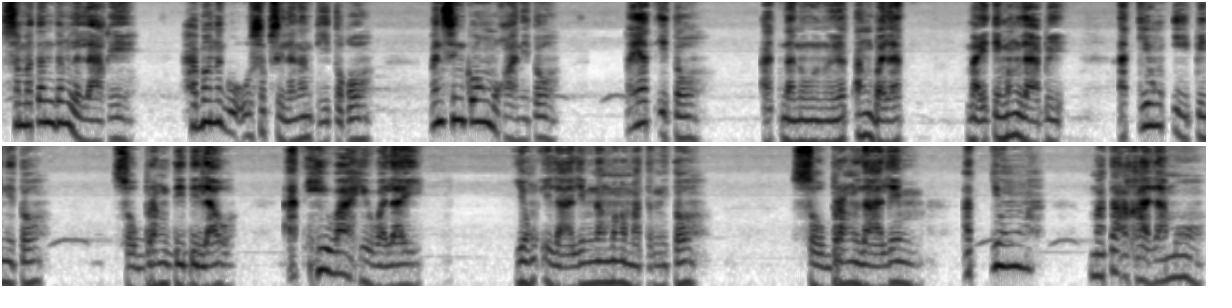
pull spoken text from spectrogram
sa matandang lalaki habang nag-uusap sila ng tito ko. Pansin ko ang mukha nito. Payat ito at nanunuyot ang balat. Maitim ang labi at yung ipin nito sobrang didilaw at hiwa-hiwalay. Yung ilalim ng mga mata nito sobrang lalim at yung mata akala mo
